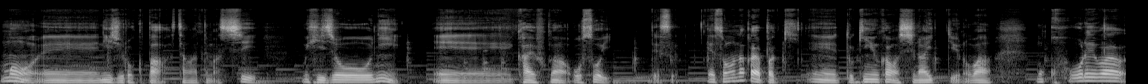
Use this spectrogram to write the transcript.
も、えー、26%下がってますし、非常に、えー、回復が遅いです。でその中やっぱ、えーと、金融緩和しないっていうのは、もうこれは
